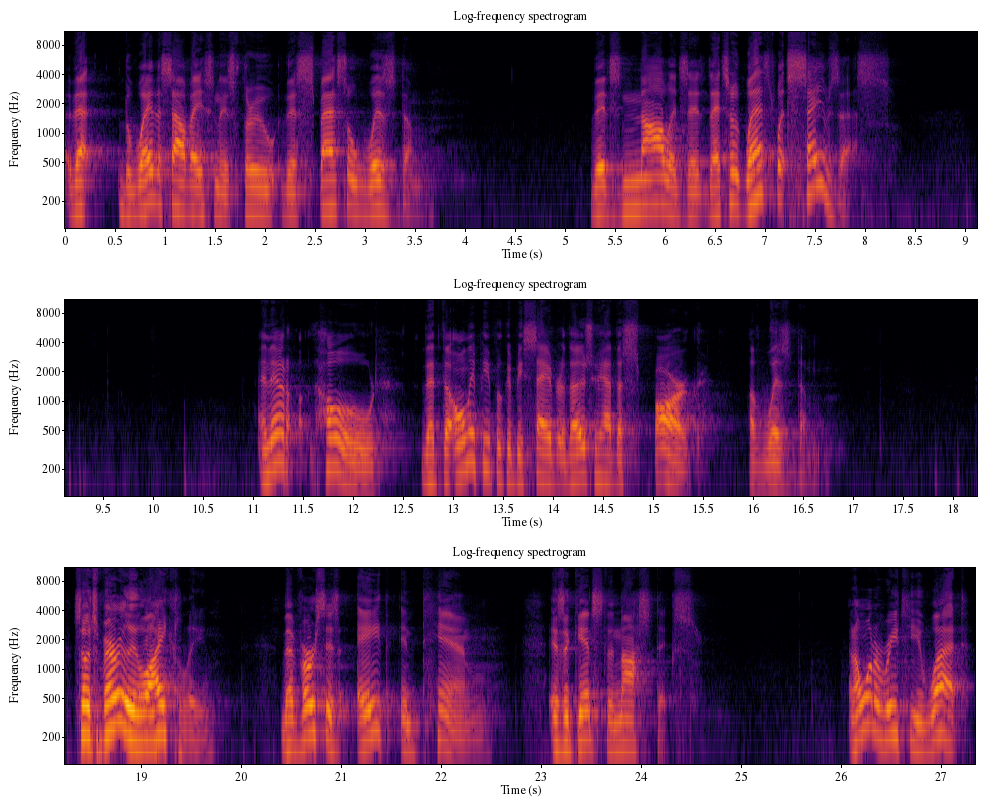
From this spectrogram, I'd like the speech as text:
that the way the salvation is through this special wisdom. That's knowledge. That, that's, that's what saves us. And they would hold that the only people who could be saved are those who have the spark of wisdom. So it's very likely that verses 8 and 10 is against the Gnostics. And I want to read to you what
